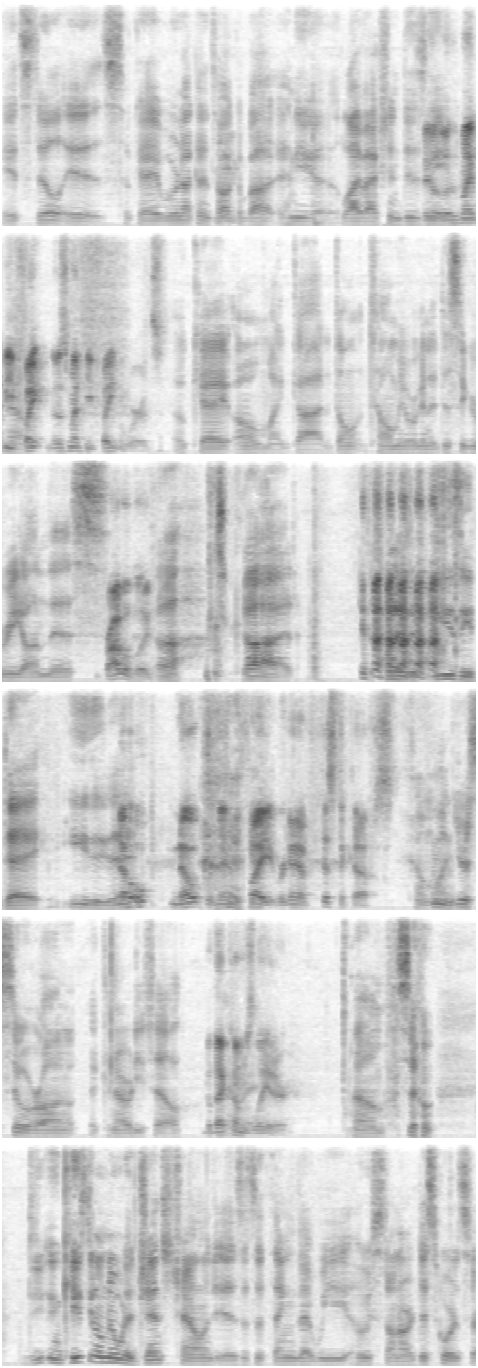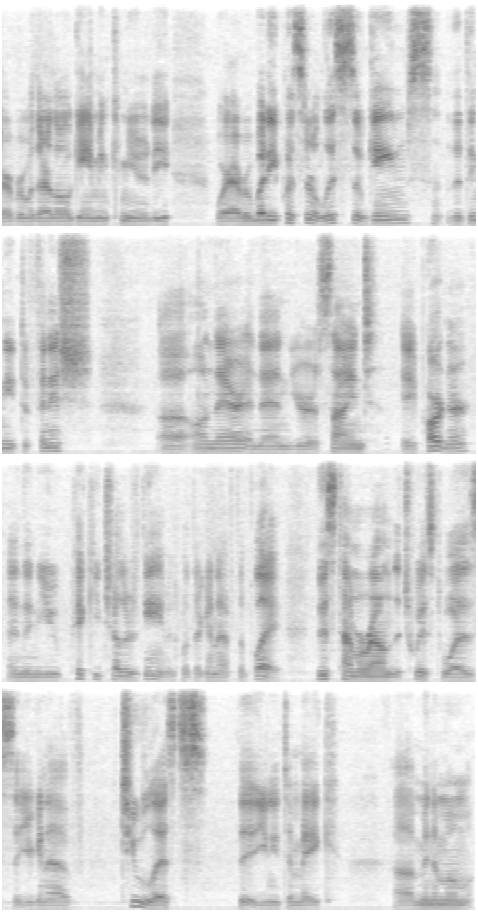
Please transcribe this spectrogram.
It still is. Okay, we're not going to talk Hmm. about any uh, live action Disney. Those might right be now. fight. Those might be fighting words. Okay. Oh my God! Don't tell me we're going to disagree on this. Probably. Ugh, God. Just wanted an easy day. Easy day. nope. Nope. We're gonna fight. We're gonna have fisticuffs. Come Hmm. on, you're so wrong. I can already tell. But that comes Alright. later. Um, so, you, in case you don't know what a Gents Challenge is, it's a thing that we host on our Discord server with our little gaming community, where everybody puts their lists of games that they need to finish uh, on there, and then you're assigned a partner, and then you pick each other's games, what they're gonna have to play. This time around, the twist was that you're gonna have two lists that you need to make, uh, minimum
